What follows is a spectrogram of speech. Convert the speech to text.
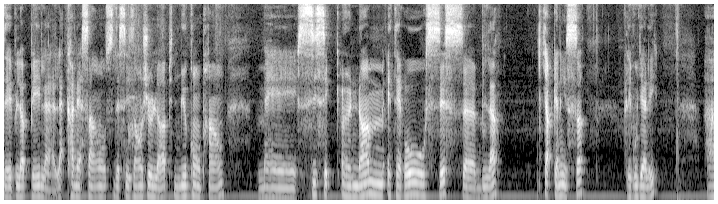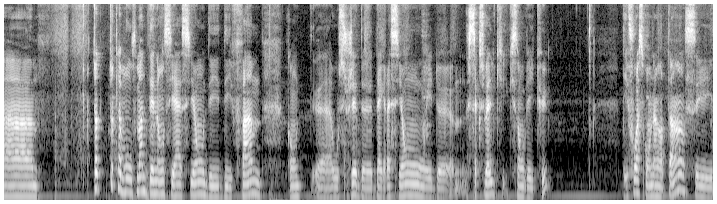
développer la, connaissance de ces enjeux-là, puis de mieux comprendre. Mais si c'est un homme hétéro, cis, euh, blanc, qui organise ça, allez-vous y aller? Euh, tout, le mouvement de dénonciation des femmes euh, au sujet d'agressions et de euh, sexuelles qui, qui sont vécues, des fois, ce qu'on entend, c'est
